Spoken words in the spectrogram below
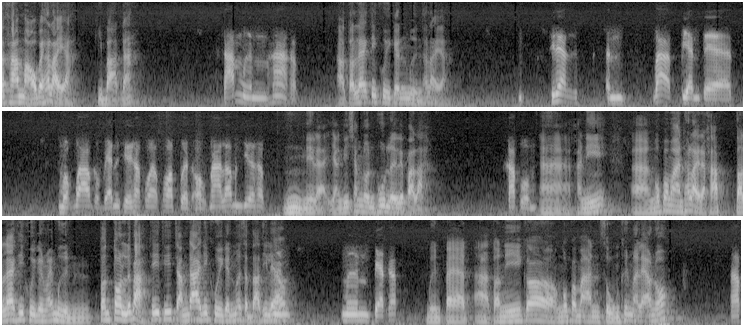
ราคาเหมาไปเท่าไหร่อะ กี่บาทนะสามหมื่นห้าครับ อ่าตอนแรกที่คุยกันหมื่นเท่าไหร่อะ ที่แรกอันว่าเปลี่ยนแต่หมวกวาวกับแหวนเฉยๆครับเพราะว่าพอเปิดออกมาแล้วมันเยอะครับ อืมนี่แหละ อย่างที่ช่างดนพูดเลยหรือเปล่าล่ะ ครับผม อ่า คราวนี้อ่า งบประมาณเท่าไหร่ล่ะครับ ตอนแรกที่คุยกันไว้หมื่นต้นๆหรือเปล่าที่ที่จำได้ที่คุยกันเมื่อสัปดาห์ที่แล้วหมื่นแปดครับหมื่นแปดอ่า ตอนนี้ก็งบประมาณสูงขึ้นมาแล้วเนาะครับ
